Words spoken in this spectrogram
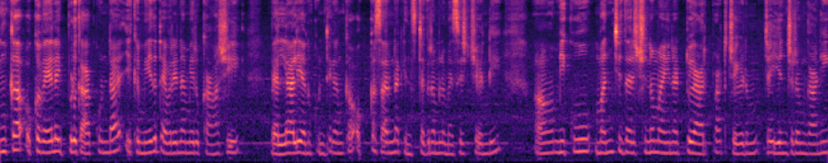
ఇంకా ఒకవేళ ఇప్పుడు కాకుండా ఇక మీదట ఎవరైనా మీరు కాశీ వెళ్ళాలి అనుకుంటే కనుక ఒక్కసారి నాకు ఇన్స్టాగ్రామ్లో మెసేజ్ చేయండి. మీకు మంచి దర్శనం అయినట్టు ఏర్పాటు చేయడం చేయించడం కానీ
